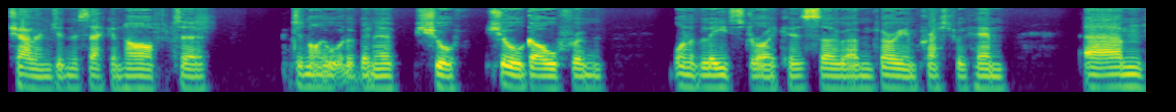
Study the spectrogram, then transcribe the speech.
challenge in the second half to deny what would have been a sure sure goal from one of the lead strikers. So I'm very impressed with him. Um,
